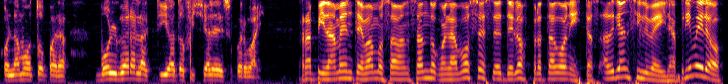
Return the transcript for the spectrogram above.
con la moto para volver a la actividad oficial del Superbike. Rápidamente vamos avanzando con las voces de, los protagonistas. Adrián Silveira, primero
